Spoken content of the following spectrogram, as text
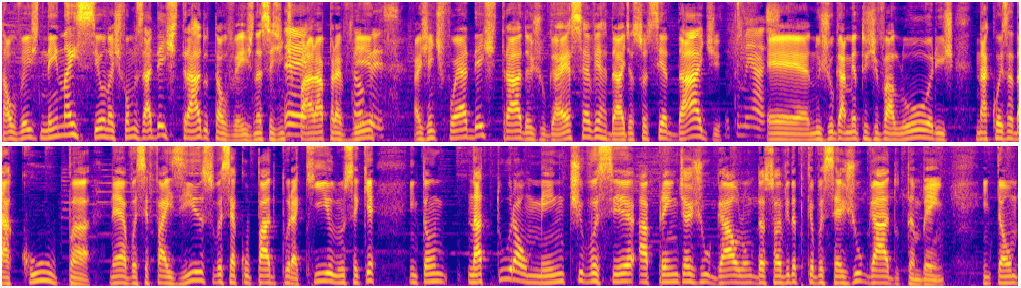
talvez nem nasceu, nós fomos adestrados talvez, né? Se a gente é, parar para ver, talvez a gente foi adestrado a julgar. Essa é a verdade. A sociedade, é, nos julgamentos de valores, na coisa da culpa, né? Você faz isso, você é culpado por aquilo, não sei o quê. Então, naturalmente, você aprende a julgar ao longo da sua vida porque você é julgado também. Então,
